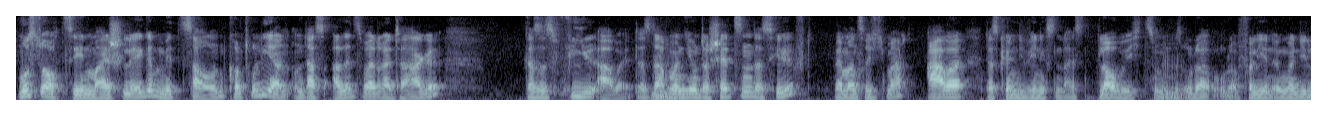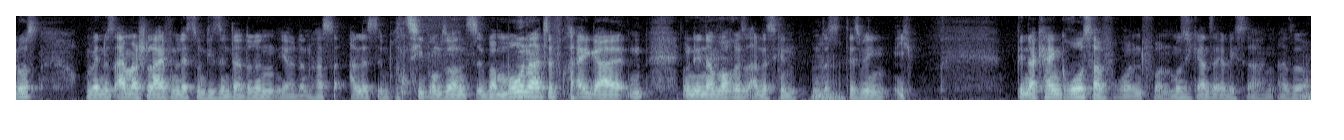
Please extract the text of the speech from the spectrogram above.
musst du auch zehn Maisschläge mit Zaun kontrollieren. Und das alle zwei, drei Tage. Das ist viel Arbeit. Das darf man hier unterschätzen. Das hilft, wenn man es richtig macht. Aber das können die wenigsten leisten, glaube ich zumindest. Oder, oder verlieren irgendwann die Lust. Und wenn du es einmal schleifen lässt und die sind da drin, ja, dann hast du alles im Prinzip umsonst über Monate freigehalten und in der Woche ist alles hin. Und das, deswegen, ich bin da kein großer Freund von, muss ich ganz ehrlich sagen. Also.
